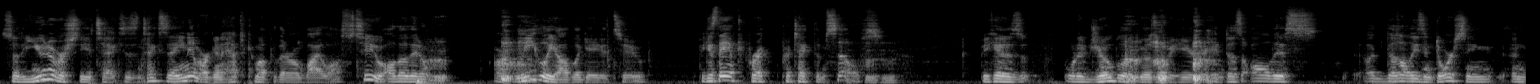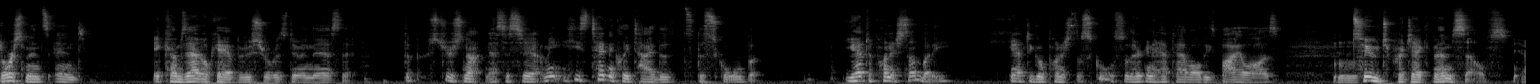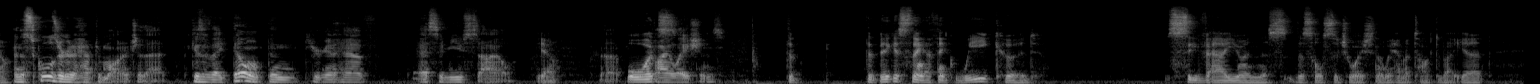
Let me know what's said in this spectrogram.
So the University of Texas and Texas A&M are going to have to come up with their own bylaws too, although they don't aren't legally obligated to, because they have to pro- protect themselves. Because what if Joe Blow goes over here and does all this, uh, does all these endorsing endorsements, and it comes out okay, a booster was doing this. That the booster's not necessary. I mean, he's technically tied to, to the school, but you have to punish somebody. You have to go punish the school, so they're going to have to have all these bylaws mm-hmm. too to protect themselves. Yeah. And the schools are going to have to monitor that because if they don't, then you're going to have SMU style Yeah. Uh, well, violations. the the biggest thing I think we could see value in this this whole situation that we haven't talked about yet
